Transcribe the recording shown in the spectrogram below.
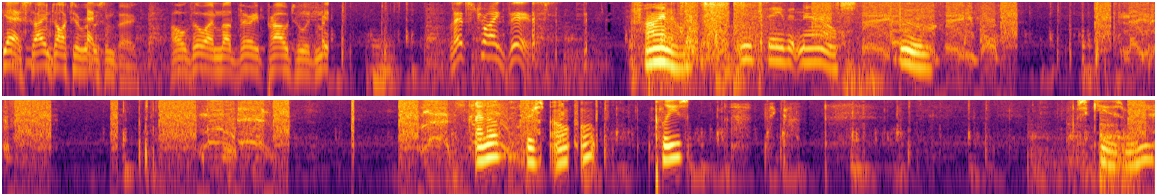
Yes, I'm Dr. Rosenberg, although I'm not very proud to admit. Let's try this. finally. We'll save it now. Boom. I know there's. Oh, oh, please. Oh my god. Excuse me.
